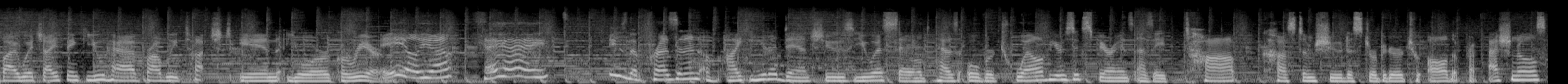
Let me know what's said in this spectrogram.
by which I think you have probably touched in your career. Hey, Ilia. Hey, hey. He's the president of Aida Dance Shoes USA, has over 12 years experience as a top custom shoe distributor to all the professionals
